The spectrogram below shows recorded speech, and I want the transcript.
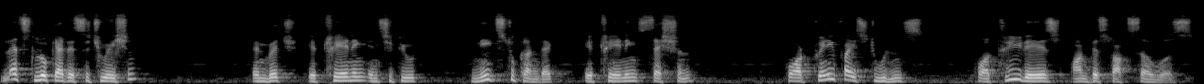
Let's look at a situation in which a training institute needs to conduct a training session for 25 students for three days on BizTalk servers.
